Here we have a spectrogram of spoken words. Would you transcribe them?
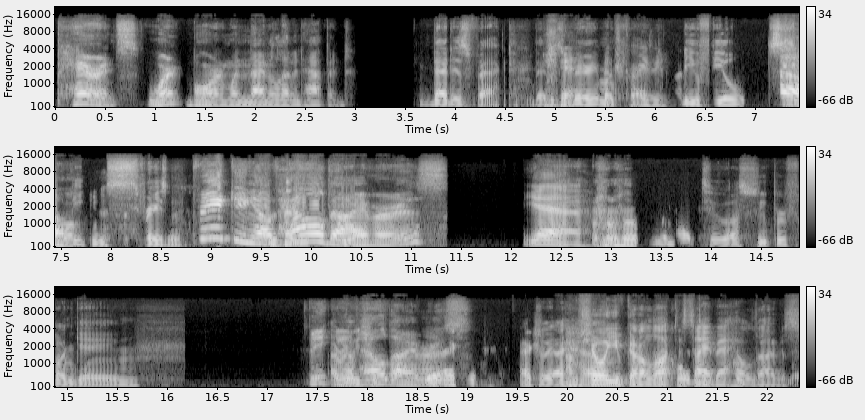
parents weren't born when 9/11 happened. That is fact. That is Yeah, very that's much fact. crazy. How do you feel So, speaking s- phrases? Speaking of hell that make you feel? Helldivers, Yeah. Going back to a super fun game. speaking really of Helldivers. Yeah, actually, actually, I I'm have, sure you've got a lot to recorded say it. about Helldivers.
